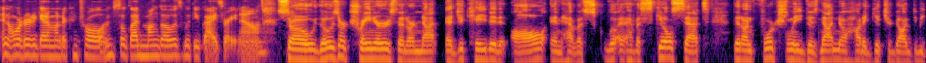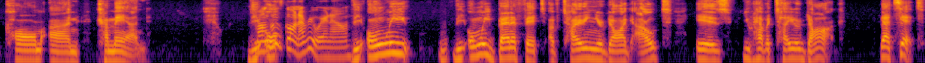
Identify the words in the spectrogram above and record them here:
in order to get him under control. I'm so glad Mungo is with you guys right now. So those are trainers that are not educated at all and have a have a skill set that unfortunately does not know how to get your dog to be calm on command. The Mungo's going everywhere now. The only the only benefit of tiring your dog out is you have a tired dog. That's it.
